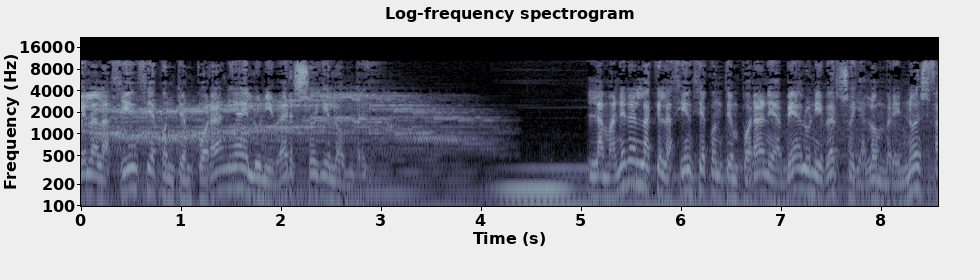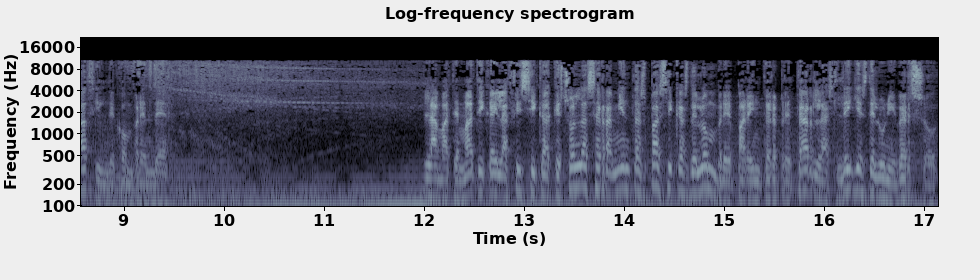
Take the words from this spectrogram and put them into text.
Revela la ciencia contemporánea el universo y el hombre? La manera en la que la ciencia contemporánea ve al universo y al hombre no es fácil de comprender. La matemática y la física, que son las herramientas básicas del hombre para interpretar las leyes del universo,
